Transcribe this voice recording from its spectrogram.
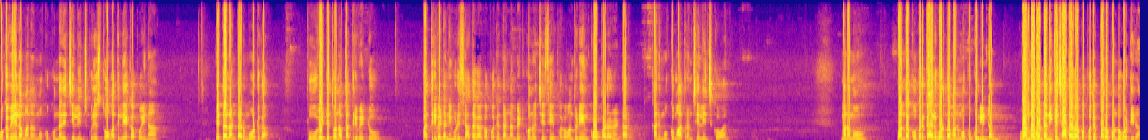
ఒకవేళ మనం మొక్కుకున్నది చెల్లించుకునే స్తోమత లేకపోయినా పెద్దలు అంటారు మోటుగా పువ్వు పెట్టెతోన పత్రి పెట్టు పత్రి కూడా శాత కాకపోతే దండం పెట్టుకొని వచ్చేసి భగవంతుడు ఏం కోప్పడని అంటారు. కానీ మొక్కు మాత్రం చెల్లించుకోవాలి. మనము వంద కొబ్బరికాయలు కొడతామని మొక్కుకుని ఉంటాం వంద కొట్టనీకి చేత కాకపోతే పదకొండు కొట్టిరా.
